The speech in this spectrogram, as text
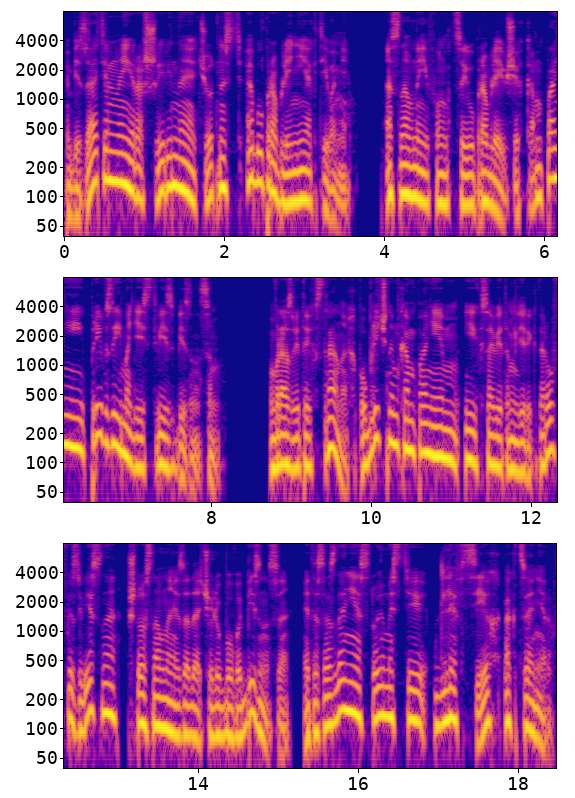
Обязательная и расширенная отчетность об управлении активами. Основные функции управляющих компаний при взаимодействии с бизнесом. В развитых странах публичным компаниям и их советам директоров известно, что основная задача любого бизнеса – это создание стоимости для всех акционеров.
